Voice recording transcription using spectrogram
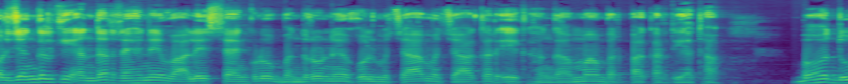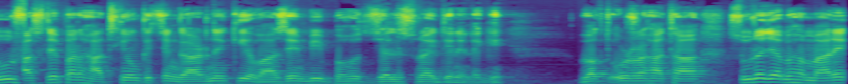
और जंगल के अंदर रहने वाले सैकड़ों बंदरों ने गुल मचा मचा कर एक हंगामा बर्पा कर दिया था। बहुत दूर फासले पर हाथियों के चंगाड़ने की आवाज़ें भी बहुत जल्द सुनाई देने लगी। वक्त उड़ रहा था। सूरज अब हमारे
